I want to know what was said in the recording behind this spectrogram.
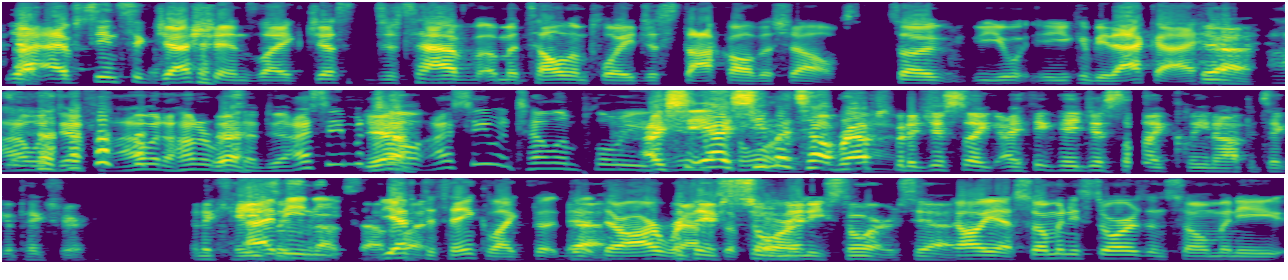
yeah. I, have seen suggestions like just just have a Mattel employee just stock all the shelves. So you you can be that guy. Yeah. I would definitely I would 100 percent do. I see Mattel yeah. I see Mattel employees. I see I see Mattel reps, but it just like I think they just like clean up and take a picture and occasionally. I mean, stuff, you have but, to think like the, the, yeah. there are reps. But there's so many stores. Yeah. Oh yeah, so many stores and so many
